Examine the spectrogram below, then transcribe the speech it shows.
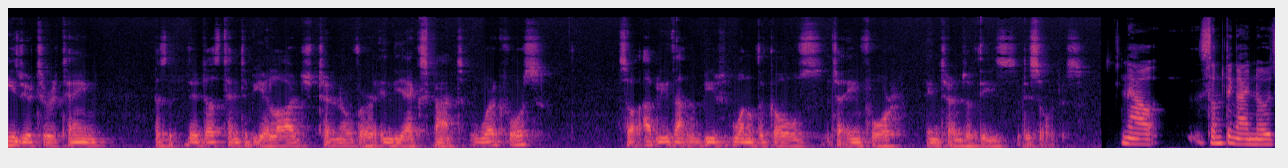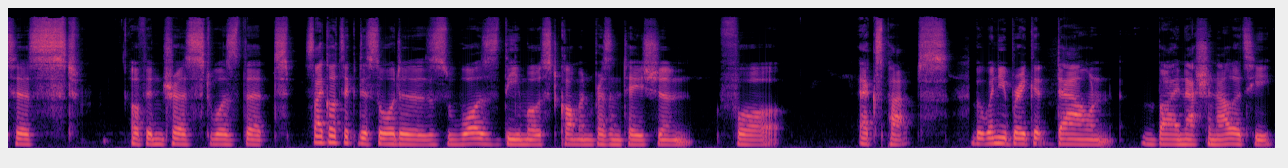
easier to retain as there does tend to be a large turnover in the expat workforce. So I believe that would be one of the goals to aim for in terms of these disorders. Now, something I noticed of interest was that psychotic disorders was the most common presentation for expats. But when you break it down by nationality,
